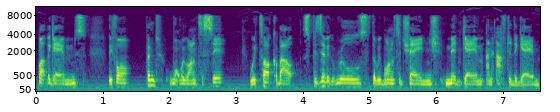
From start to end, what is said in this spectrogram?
about the games before what we wanted to see, We'd talk about specific rules that we wanted to change mid game and after the game,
